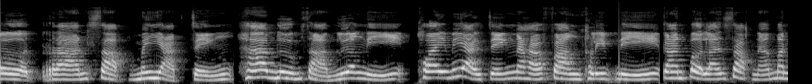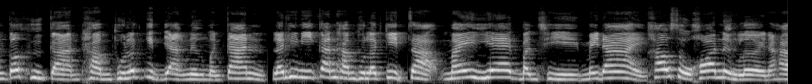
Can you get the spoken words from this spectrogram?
เปิดร้านสักไม่อยากเจ๊ง ห้ามลืม 3 เรื่องนี้ ใครไม่อยากเจ๊งนะคะ ฟังคลิปนี้ การเปิดร้านสักนะมันก็คือการทำธุรกิจอย่างหนึ่งเหมือนกัน และทีนี้การทำธุรกิจจะไม่แยกบัญชีไม่ได้ เข้าสู่ข้อหนึ่งเลยนะคะ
